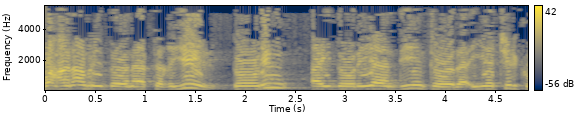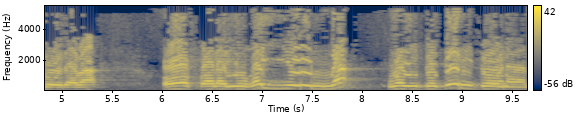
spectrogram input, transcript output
waxaan amri doonaa takyiir doorin ay dooriyaan diintooda iyo jidhkoodaba oo fala yugayirunna way bedeli doonaan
